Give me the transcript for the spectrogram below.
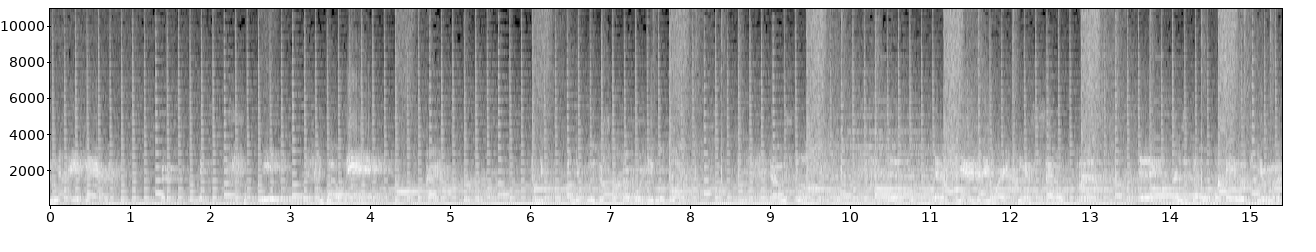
Nightmare! no, it! Hey, can you can you please describe what he looked like? It was tall. It, it appeared to be wearing a suit, but it, there's no way it was human.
